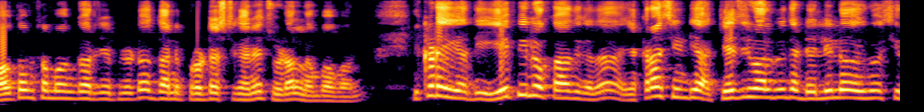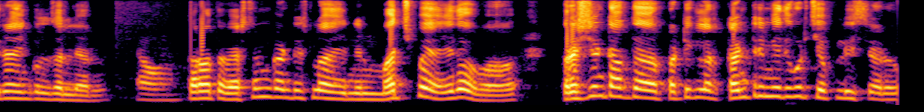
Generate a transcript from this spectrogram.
గౌతమ్ సమాంగ్ గారు చెప్పినట్టు దాన్ని ప్రొటెస్ట్ గానే చూడాలి నంబర్ వన్ ఇక్కడ అది ఏపీలో కాదు కదా ఎక్రాస్ ఇండియా కేజ్రీవాల్ మీద ఢిల్లీలో ఏదో సిరాయింకులు చల్లారు. తర్వాత వెస్ట్రన్ కంట్రీస్లో నేను మర్చిపోయా ఏదో president of the particular country మీద కూడా చెప్పులు ఇస్తారు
